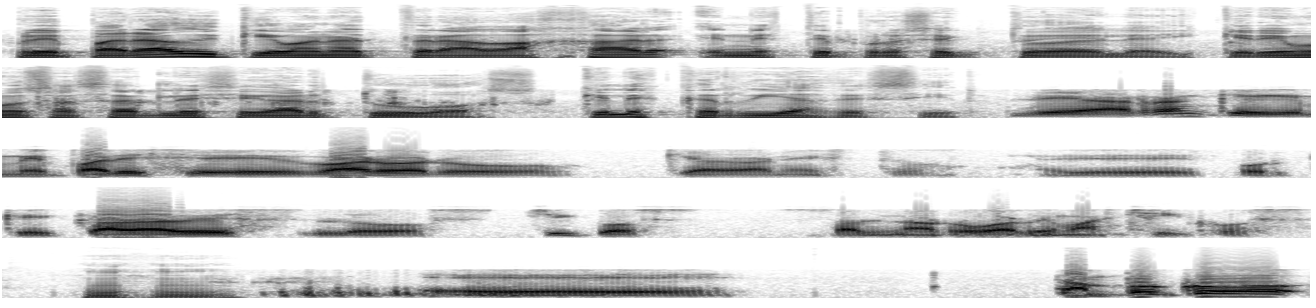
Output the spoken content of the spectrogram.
preparado y que van a trabajar en este proyecto de ley? Queremos hacerle llegar tu voz. ¿Qué les querrías decir? De arranque me parece bárbaro que hagan esto, eh, porque cada vez los chicos salen a robar de más chicos. Eh, tampoco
